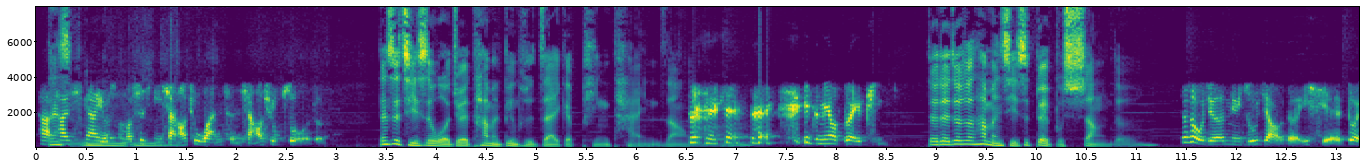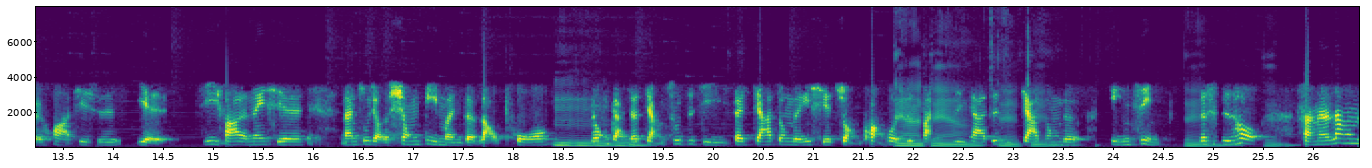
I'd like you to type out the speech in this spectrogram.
她她现在有什么事情想要去完成、想要去做的？但是其实我觉得他们并不是在一个平台，你知道吗？对 对，一直没有对平。对对，就是说他们其实对不上的。就是我觉得女主角的一些对话，其实也激发了那些男主角的兄弟们的老婆，嗯嗯，勇敢的讲出自己在家中的一些状况，或者是反思一下自己家中的平静的时候，反而让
